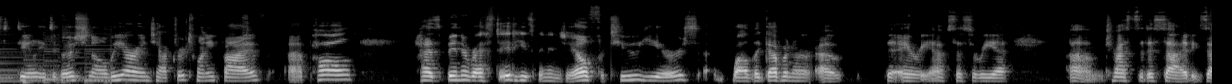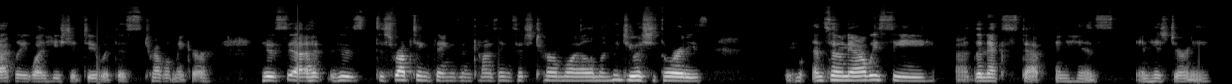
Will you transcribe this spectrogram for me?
Daily Devotional. We are in chapter 25. Uh, Paul has been arrested. He's been in jail for two years while the governor of the area of Caesarea um, tries to decide exactly what he should do with this troublemaker who's, uh, who's disrupting things and causing such turmoil among the Jewish authorities. And so now we see uh, the next step in his in his journey.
